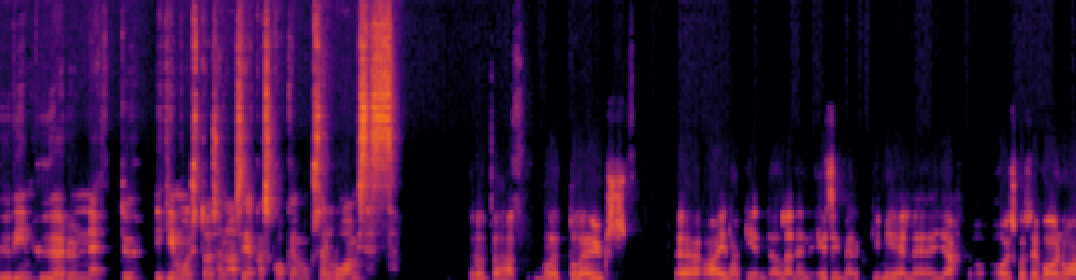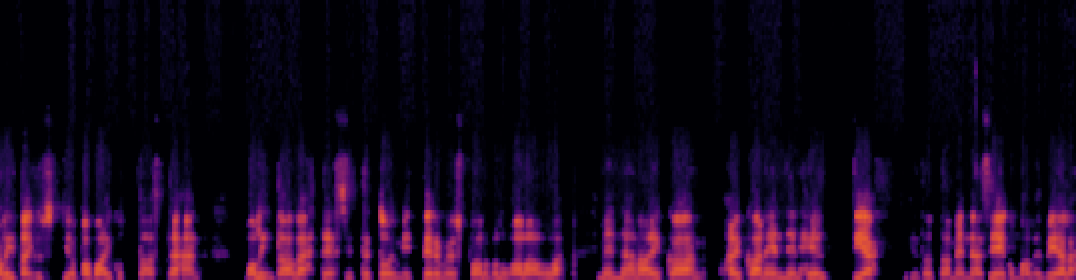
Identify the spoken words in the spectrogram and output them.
hyvin hyödynnetty ikimuistoisen asiakaskokemuksen luomisessa? Tota, mulle tulee yksi ainakin tällainen esimerkki mieleen, ja olisiko se voinut alitajuisesti jopa vaikuttaa tähän valintaan lähteä sitten toimia terveyspalvelualalla. Mennään aikaan, aikaan ennen helttiä, ja tota, mennään siihen, kun mä olin vielä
